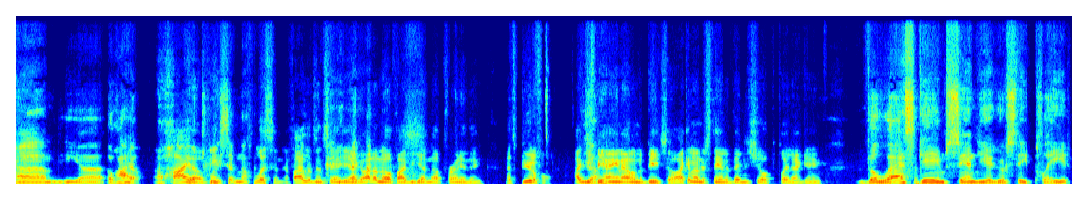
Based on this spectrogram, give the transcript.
Um, the uh, Ohio Ohio. 27 nothing. Listen, if I lived in San Diego, I don't know if I'd be getting up for anything. That's beautiful. I'd just Yeah. be hanging out on the beach. So I can understand if they didn't show up to play that game. The last game San Diego State played,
